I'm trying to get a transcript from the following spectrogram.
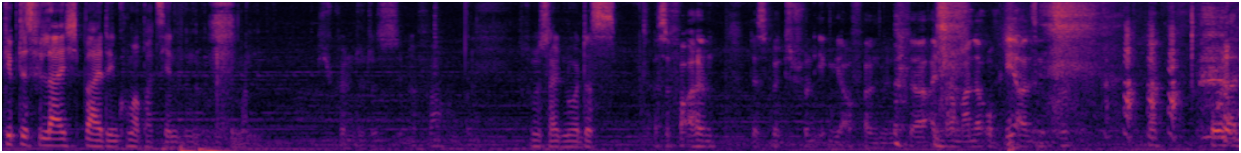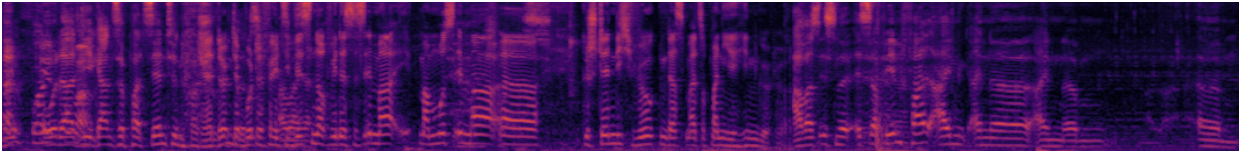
Gibt es vielleicht bei den Kummerpatienten jemanden? Ich könnte das in Erfahrung bringen. Du musst halt nur das. Also vor allem, das wird schon irgendwie auffallen, wenn ich da einfach mal eine OP ansitze. Oder die, oder die ganze Patientin Herr verschwindet. Dr. Butterfeld, Sie Aber wissen ja. doch, wie das ist immer. Man muss immer äh, geständig wirken, dass, als ob man hier hingehört. Aber es ist, eine, es ist auf jeden Fall ein, eine, ein ähm, ähm,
